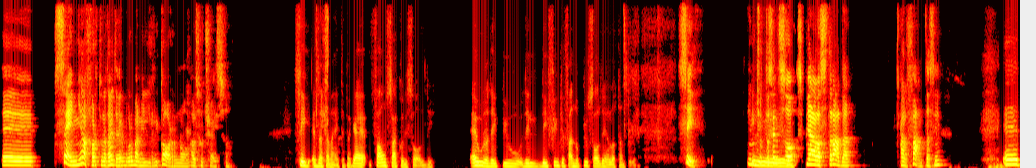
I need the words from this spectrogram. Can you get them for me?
E segna fortunatamente per Burman il ritorno al successo. Sì, esattamente, perché fa un sacco di soldi. È uno dei, più, dei, dei film che fanno più soldi nell'81. Sì, in un certo senso spia la strada al fantasy. Eh,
